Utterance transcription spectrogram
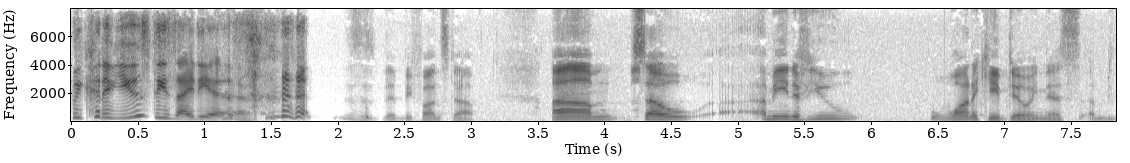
we could have used these ideas. see, this is it'd be fun stuff. Um, so I mean, if you want to keep doing this, um,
